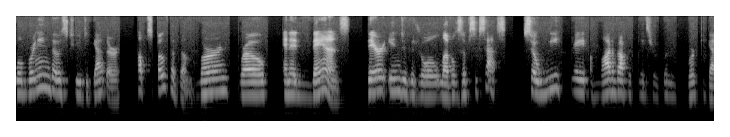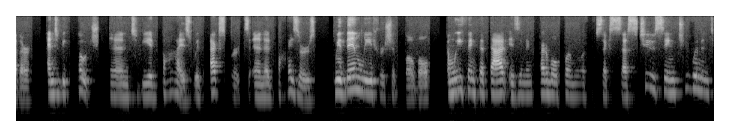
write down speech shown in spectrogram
Well, bringing those two together helps both of them learn, grow, and advance their individual levels of success. So we create a lot of opportunities for women to work together and to be coached and to be advised with experts and advisors within Leadership Global and we think that that is an incredible formula for success too, seeing two women to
